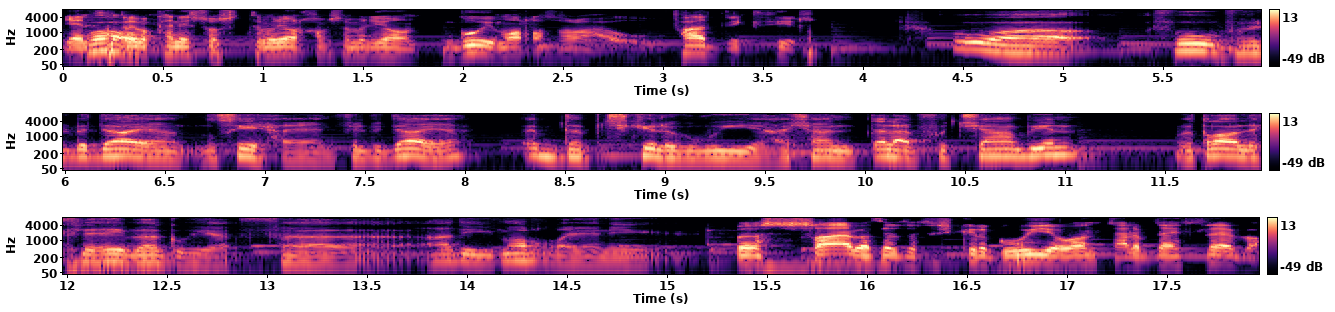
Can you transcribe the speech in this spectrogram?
يعني wow. تقريبا كان يسوى 6 مليون 5 مليون. قوي مرة صراحة وفادني كثير. هو هو في البداية نصيحة يعني في البداية ابدأ بتشكيلة قوية عشان تلعب FUT champion ويطلع لك لعيبة أقوياء. فهذه مرة يعني بس صعبة تبدأ تشكيلة قوية وأنت على بداية لعبة.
